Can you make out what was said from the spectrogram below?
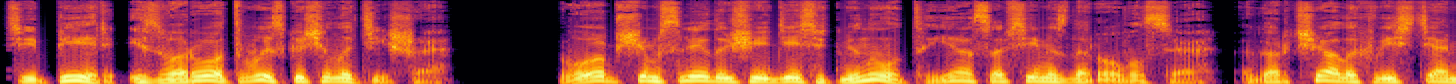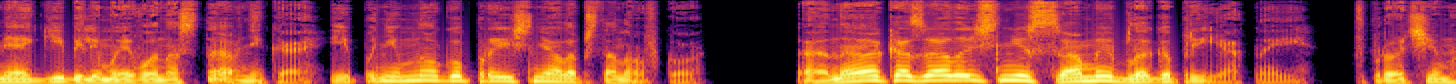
Теперь из ворот выскочила Тиша. В общем, следующие десять минут я со всеми здоровался, огорчал их вестями о гибели моего наставника и понемногу прояснял обстановку. Она оказалась не самой благоприятной. Впрочем,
